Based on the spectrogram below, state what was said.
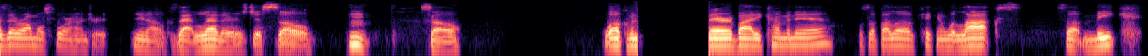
they were almost 400. You know, because that leather is just so. Hmm. So, welcome everybody coming in. What's up? I love kicking with locks. What's up, Meek?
